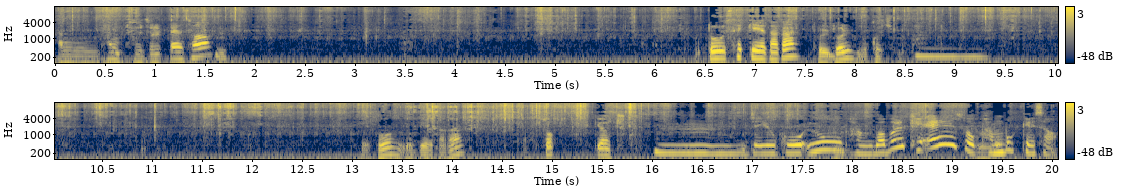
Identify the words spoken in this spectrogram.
한, 한 두 줄 빼서 음. 또 새끼에다가 돌돌 묶어줍니다. 음. 그리고 여기에다가 쏙 껴주고. 음, 이제 요거 요 방법을 계속 반복. 반복해서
